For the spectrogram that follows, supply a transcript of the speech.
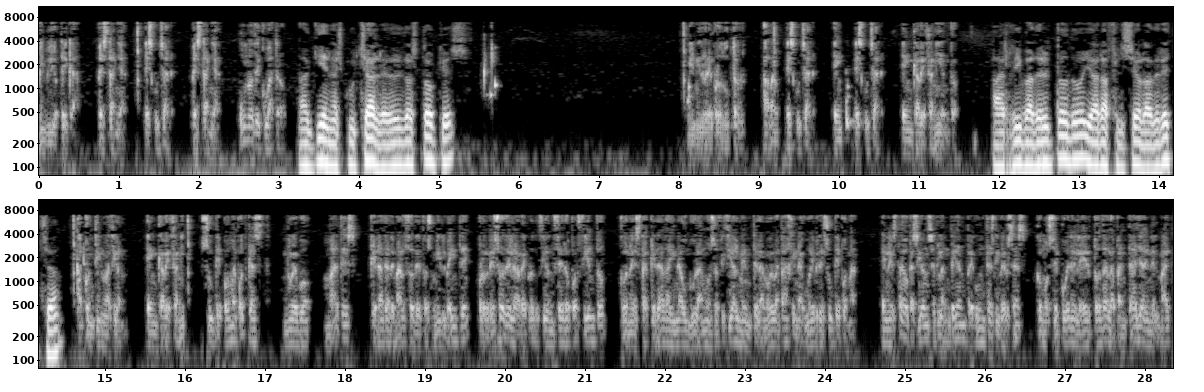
Biblioteca. Pestaña. Escuchar. Pestaña. 1 de 4. Aquí en escuchar le doy dos toques. Escuchar. En. Escuchar. Encabezamiento. Arriba del todo y ahora fliseo a la derecha. A continuación. Encabezamiento. Subdepoma Podcast. Nuevo. Martes. Quedada de marzo de 2020. Progreso de la reproducción 0%. Con esta quedada inauguramos oficialmente la nueva página web de Subdepoma. En esta ocasión se plantean preguntas diversas, como se puede leer toda la pantalla en el Mac,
